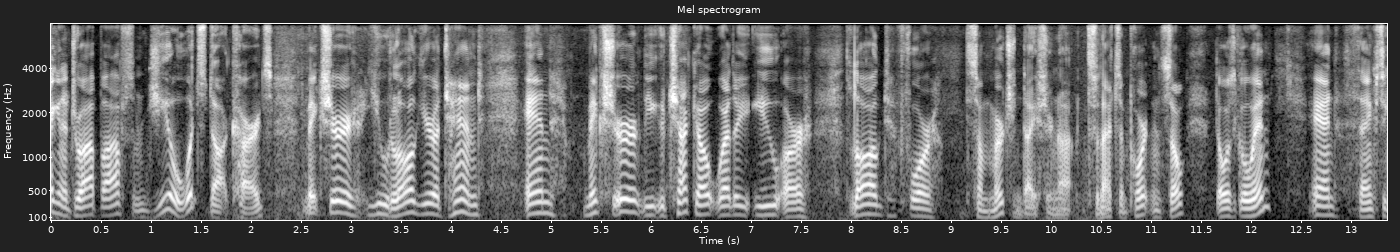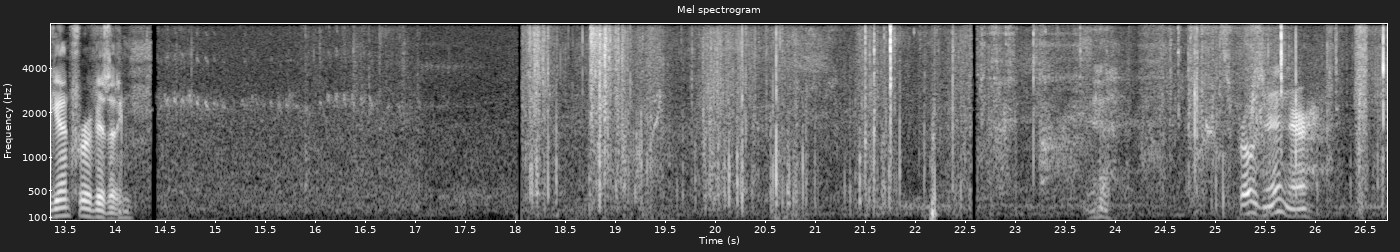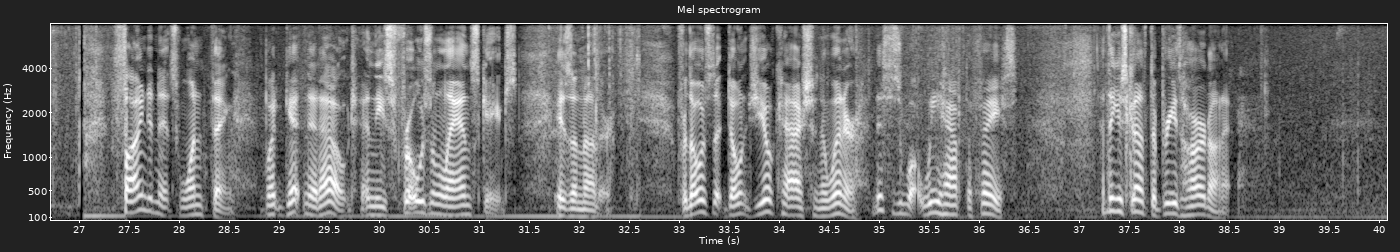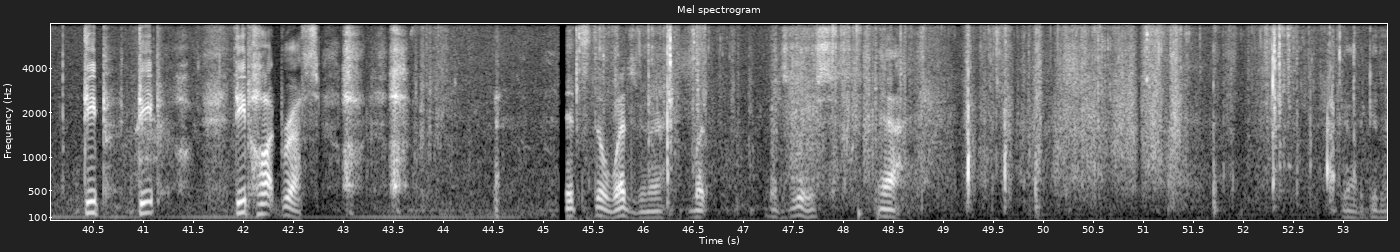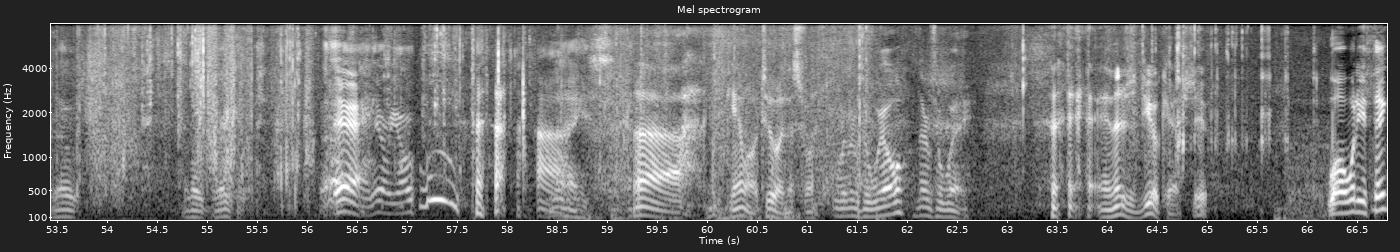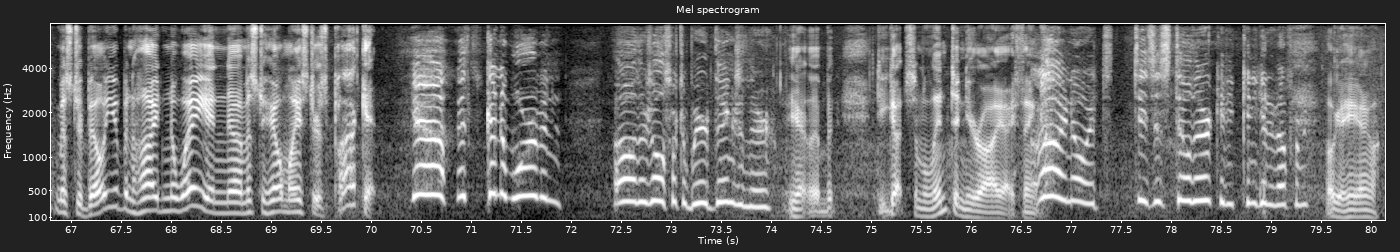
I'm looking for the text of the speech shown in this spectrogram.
I'm going to drop off some Geo Woodstock cards. Make sure you log your attend and make sure that you check out whether you are logged for some merchandise or not. So that's important. So those go in. And thanks again for visiting. Yeah, it's frozen in there. Finding it's one thing, but getting it out in these frozen landscapes is another. For those that don't geocache in the winter, this is what we have to face. I think just gonna have to breathe hard on it. Deep, deep, deep hot breaths. It's still wedged in there, but It's loose. yeah. Gotta get it out without breaking it. There. Ah, there we go. Woo. nice. Ah, camo too on this one. Where there's a will, there's a way. and there's a geocache too. Well, what do you think, Mr. Bill? You've been hiding away in uh, Mr. Hailmeister's pocket. Yeah, it's kind of warm and Oh, there's all sorts of weird things in there. Yeah, uh, but you got some lint in your eye, I think. Oh, I know. It's is it still there? Can you can you get it out for me? Okay, hang on.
